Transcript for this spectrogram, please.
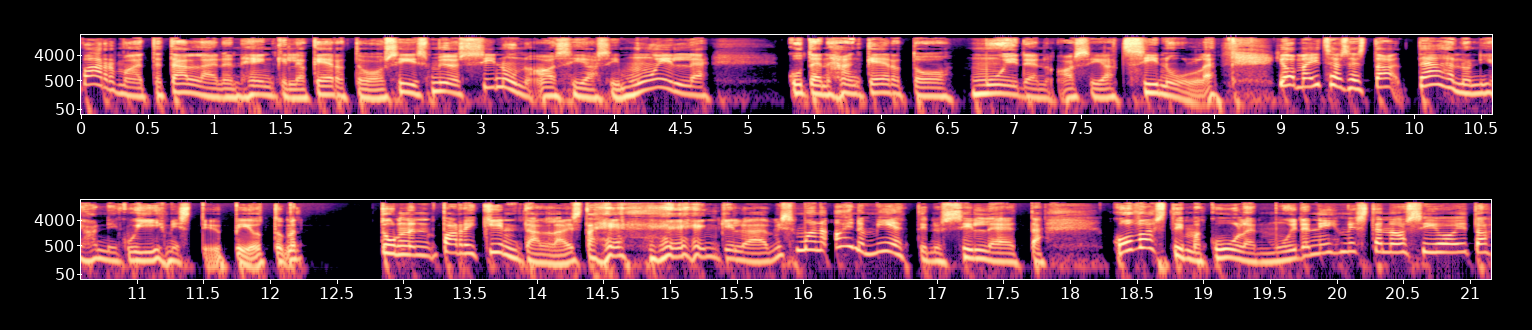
varma, että tällainen henkilö kertoo siis myös sinun asiasi muille – kuten hän kertoo muiden asiat sinulle. Joo, mä itse asiassa, ta, tämähän on ihan niin kuin ihmistyyppi juttu. Mä tunnen parikin tällaista he- henkilöä, missä mä oon aina miettinyt silleen, että kovasti mä kuulen muiden ihmisten asioita,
